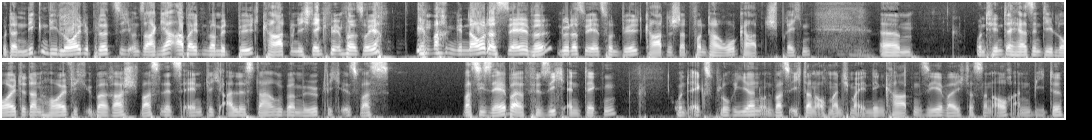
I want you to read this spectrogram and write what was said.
Und dann nicken die Leute plötzlich und sagen, ja, arbeiten wir mit Bildkarten. Und ich denke mir immer so, ja, wir machen genau dasselbe, nur dass wir jetzt von Bildkarten statt von Tarotkarten sprechen. Mhm. Ähm, und hinterher sind die Leute dann häufig überrascht, was letztendlich alles darüber möglich ist, was, was sie selber für sich entdecken und explorieren und was ich dann auch manchmal in den Karten sehe, weil ich das dann auch anbiete,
